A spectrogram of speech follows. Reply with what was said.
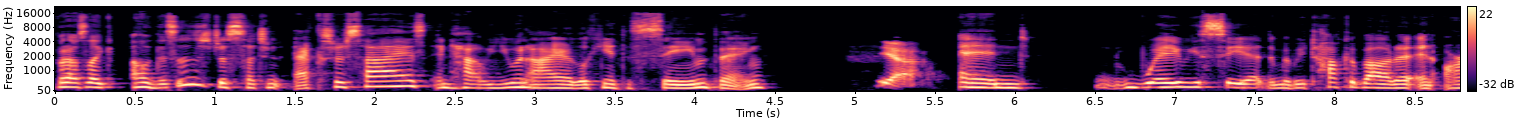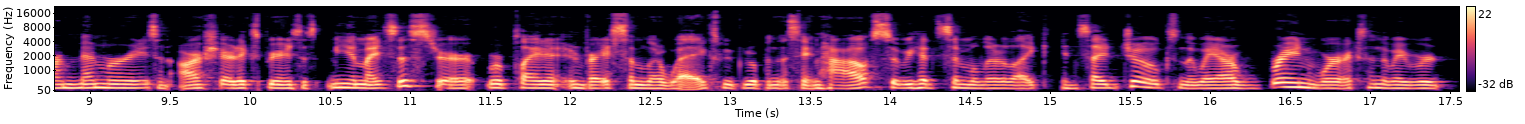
But I was like, oh, this is just such an exercise in how you and I are looking at the same thing. Yeah. And way we see it, the way we talk about it, and our memories and our shared experiences. Me and my sister were playing it in very similar ways. we grew up in the same house, so we had similar like inside jokes and the way our brain works and the way we're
